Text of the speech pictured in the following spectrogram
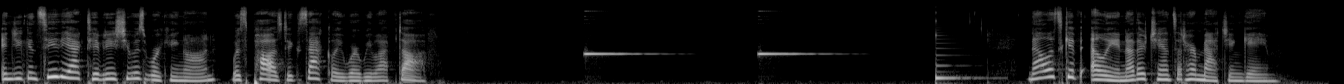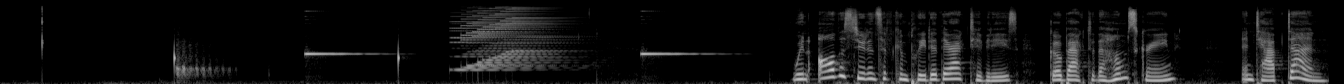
and you can see the activity she was working on was paused exactly where we left off. Now let's give Ellie another chance at her matching game. When all the students have completed their activities, go back to the home screen and tap Done.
